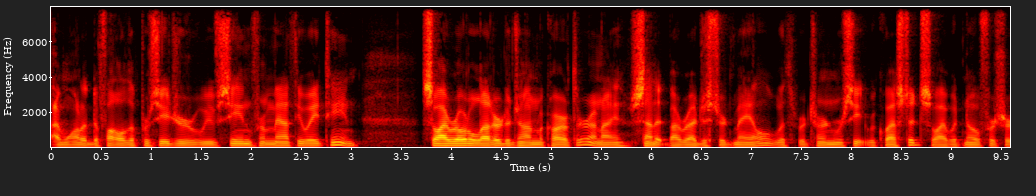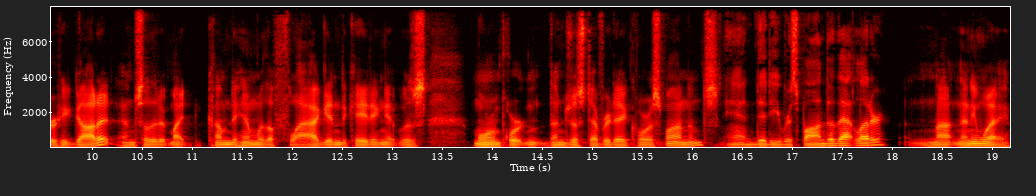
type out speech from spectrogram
I wanted to follow the procedure we've seen from Matthew 18. So I wrote a letter to John MacArthur and I sent it by registered mail with return receipt requested so I would know for sure he got it and so that it might come to him with a flag indicating it was more important than just everyday correspondence. And did he respond to that letter? Not in any way.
